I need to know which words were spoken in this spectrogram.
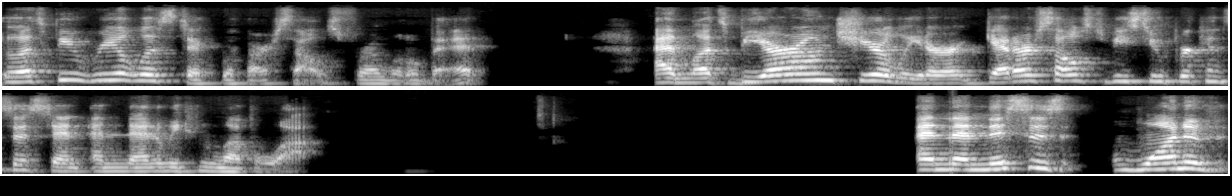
let's be realistic with ourselves for a little bit and let's be our own cheerleader get ourselves to be super consistent and then we can level up and then this is one of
